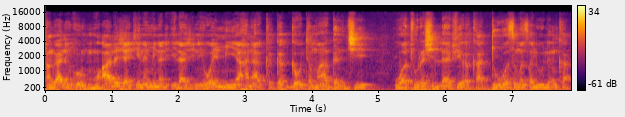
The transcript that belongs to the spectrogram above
An gane ko? Mu'alaja kenan minal ilaji ne. Wai mi ya hana ka gaggauta magance wato rashin lafiyarka duk wasu matsalolinka?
